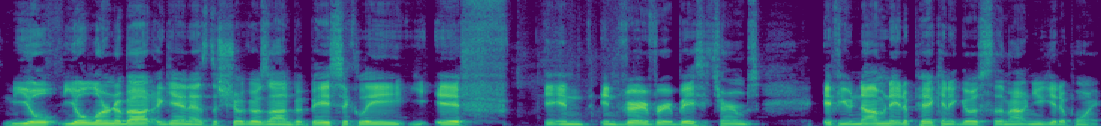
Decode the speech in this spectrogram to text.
you'll you'll learn about again as the show goes on but basically if in in very very basic terms if you nominate a pick and it goes to the mountain you get a point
